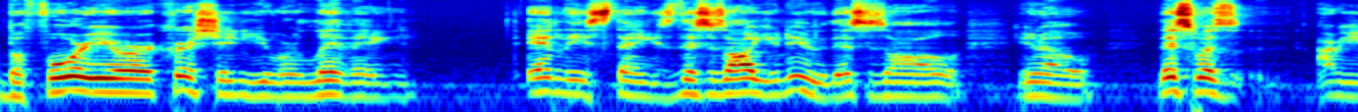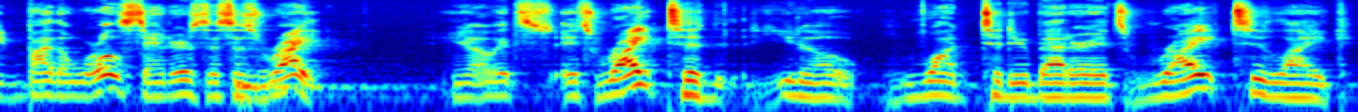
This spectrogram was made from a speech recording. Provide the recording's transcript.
before you were a Christian, you were living in these things. This is all you knew. This is all, you know, this was I mean, by the world standards, this is right. You know, it's it's right to, you know, want to do better. It's right to like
